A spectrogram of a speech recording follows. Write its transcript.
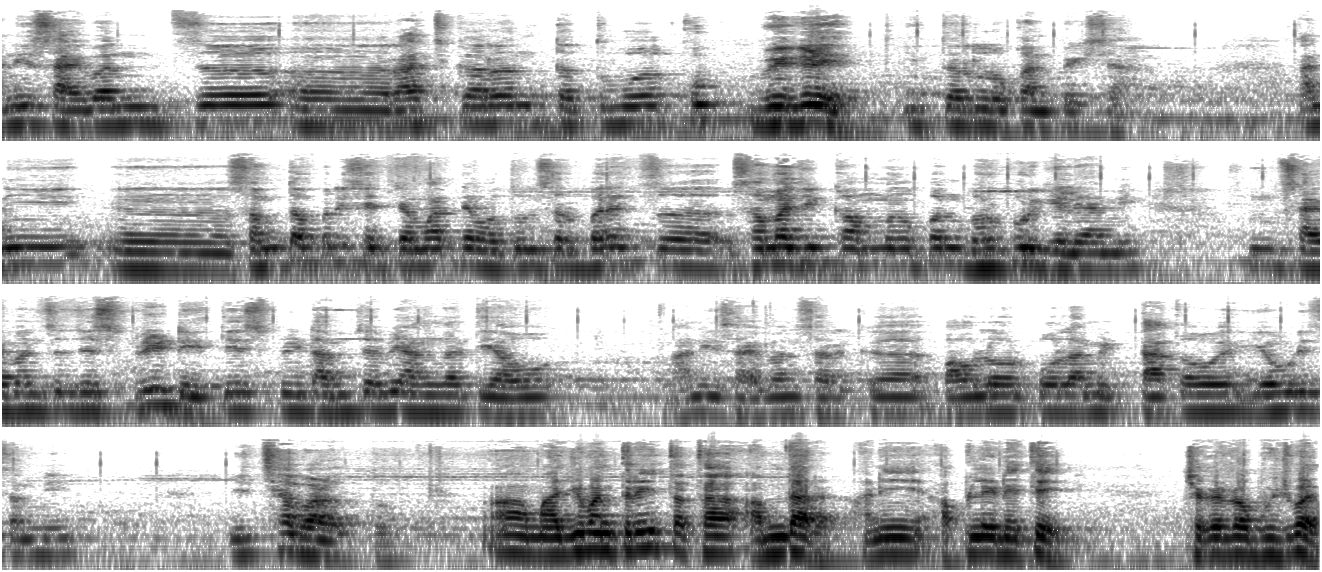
आणि साहेबांचं राजकारण तत्व खूप वेगळे आहेत इतर लोकांपेक्षा. आणि समता परिषदच्या माध्यमातून सर बरेच सामाजिक काम पण भरपूर केले आम्ही. साहेबांचं जे स्प्रिट आहे ते स्प्रिट आमच्या बी अंगात यावं आणि साहेबांसारखं पावलावर पाऊल आम्ही टाकावं एवढीच आम्ही इच्छा बाळगतो. माजी मंत्री तथा आमदार आणि आपले नेते छगनराव भुजबळ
